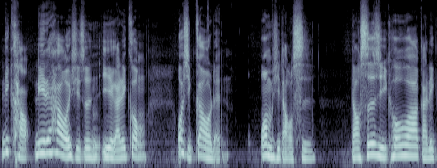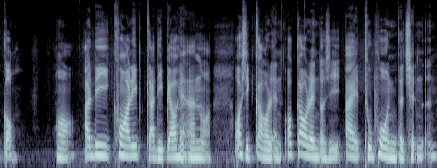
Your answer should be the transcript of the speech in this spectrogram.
你考你咧考的时阵，伊会甲你讲，我是教练，我毋是老师，老师是好我甲你讲，吼，啊，你看你家己表现安怎？我是教练，我教练就是爱突破你的潜能，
